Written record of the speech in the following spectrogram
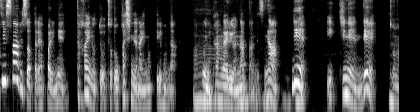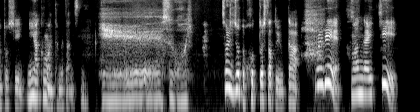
じサービスだったらやっぱりね、高いのってちょっとおかしいんじゃないのっていうふうなふうに考えるようになったんですが、で、1年でその年200万貯めたんですね。へえ、すごい。それでちょっとほっとしたというか、それで万が一、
